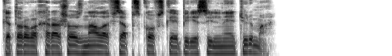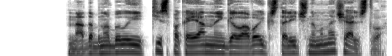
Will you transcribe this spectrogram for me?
которого хорошо знала вся псковская пересыльная тюрьма. Надобно было идти с покаянной головой к столичному начальству.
